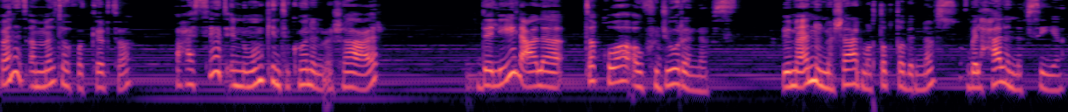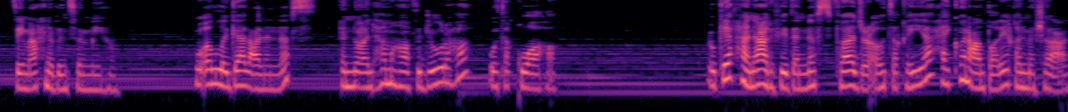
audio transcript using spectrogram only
فأنا تأملت وفكرت وحسيت إنه ممكن تكون المشاعر دليل على تقوى أو فجور النفس بما أنه المشاعر مرتبطة بالنفس وبالحالة النفسية زي ما إحنا بنسميها. والله قال على النفس أنه ألهمها فجورها وتقواها. وكيف حنعرف إذا النفس فاجرة أو تقية؟ حيكون عن طريق المشاعر.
